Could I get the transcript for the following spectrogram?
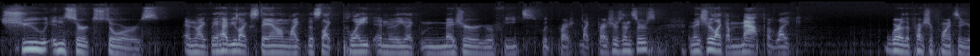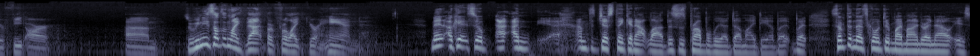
shoe insert stores and like they have you like stand on like this like plate and they like measure your feet with pressure like pressure sensors and they show like a map of like where the pressure points of your feet are. Um, so we need something like that, but for like your hand. Man, okay, so I, I'm I'm just thinking out loud. This is probably a dumb idea, but but something that's going through my mind right now is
